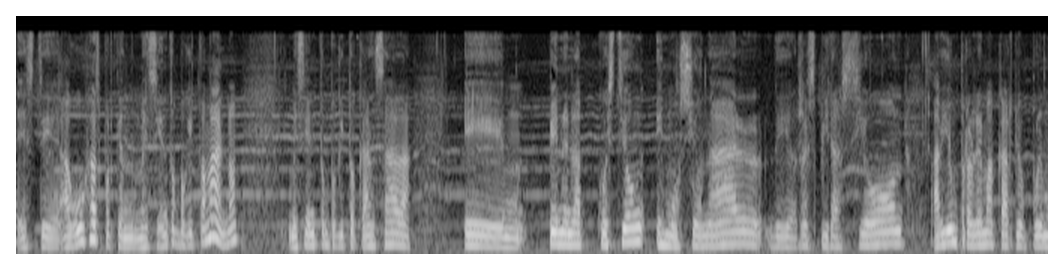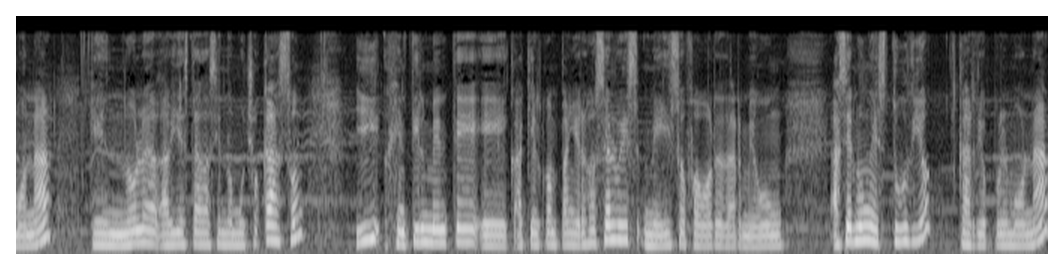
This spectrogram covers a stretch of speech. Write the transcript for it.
este, agujas porque me siento un poquito mal, ¿no? Me siento un poquito cansada. Em, pero en la cuestión emocional, de respiración, había un problema cardiopulmonar que no le había estado haciendo mucho caso y gentilmente eh, aquí el compañero José Luis me hizo favor de darme un, hacerme un estudio cardiopulmonar.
